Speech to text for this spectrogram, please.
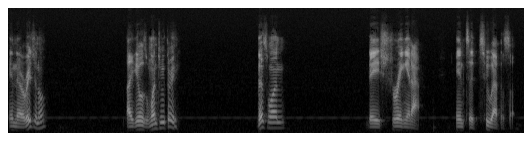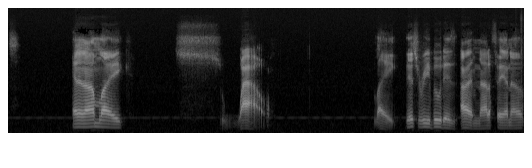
in the original. Like it was one, two, three. This one, they string it out into two episodes. And I'm like, wow. Like, this reboot is, I'm not a fan of,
